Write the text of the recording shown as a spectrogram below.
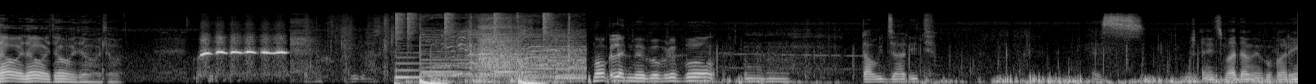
დავაი დავაი დავაი დავაი დავაი მოკლედ მეგობრებო დავიძარით. ეს ჩვენი ძმა და მეგობარი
